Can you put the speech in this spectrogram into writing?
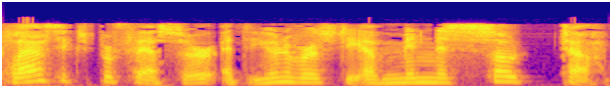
classics professor at the University of Minnesota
